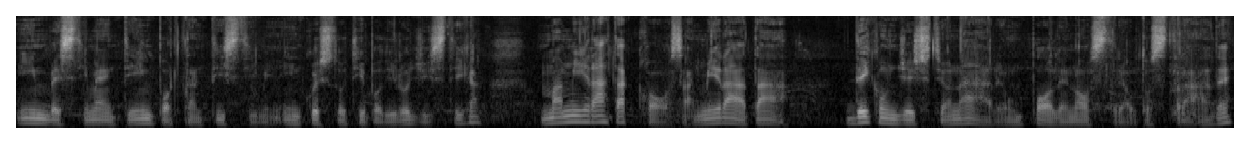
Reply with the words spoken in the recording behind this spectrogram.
investimenti importantissimi in questo tipo di logistica, ma mirata a cosa? Mirata a decongestionare un po' le nostre autostrade,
